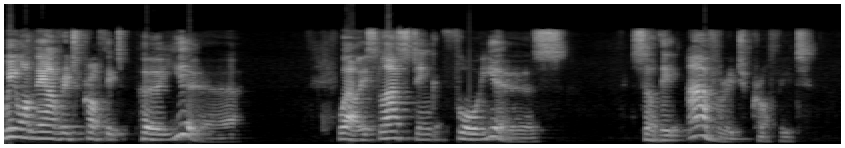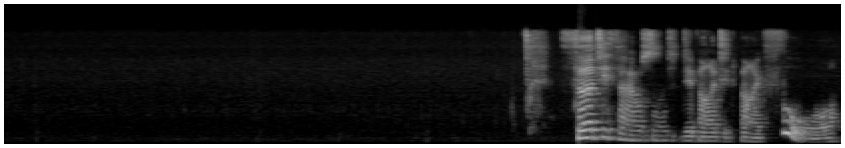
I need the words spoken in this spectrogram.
We want the average profit per year well, it's lasting four years. So the average profit Thirty thousand divided by four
